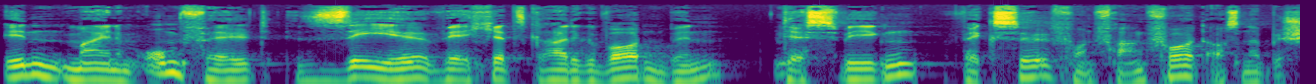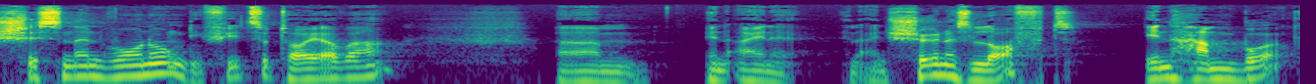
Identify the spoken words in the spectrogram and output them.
in meinem Umfeld sehe, wer ich jetzt gerade geworden bin. Deswegen Wechsel von Frankfurt aus einer beschissenen Wohnung, die viel zu teuer war, ähm, in eine in ein schönes Loft in Hamburg.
